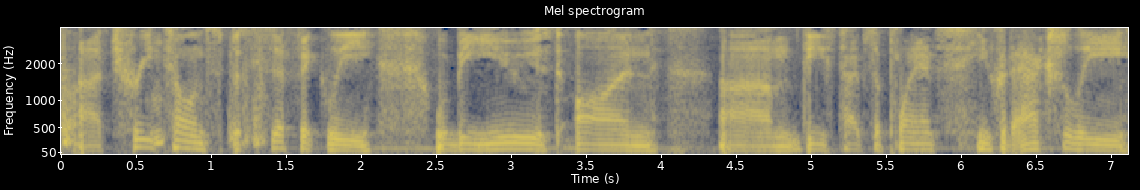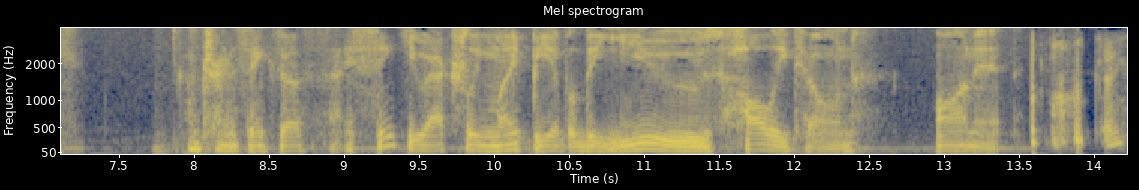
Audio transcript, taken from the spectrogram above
Uh, tree tone specifically would be used on um, these types of plants. You could actually. I'm trying to think. The I think you actually might be able to use holly tone on it. Okay.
